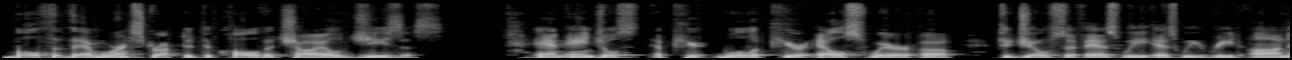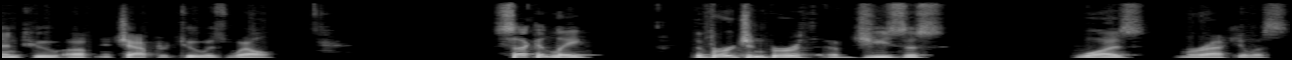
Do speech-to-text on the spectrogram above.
Both of them were instructed to call the child Jesus. And angels appear, will appear elsewhere uh, to Joseph as we as we read on into uh, chapter two as well. Secondly, the virgin birth of Jesus was miraculous.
